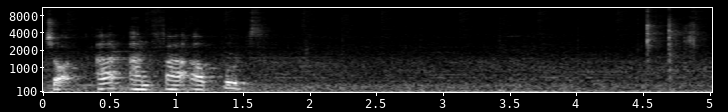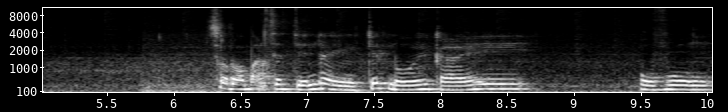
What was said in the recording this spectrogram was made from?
Chọn add alpha output. Sau đó bạn sẽ tiến hành kết nối cái ô vuông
